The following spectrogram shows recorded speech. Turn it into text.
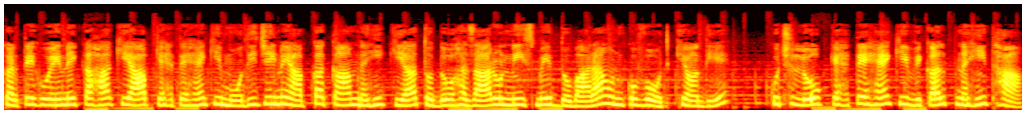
करते हुए ने कहा कि आप कहते हैं कि मोदी जी ने आपका काम नहीं किया तो 2019 में दोबारा उनको वोट क्यों दिए? कुछ लोग कहते हैं कि विकल्प नहीं था।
